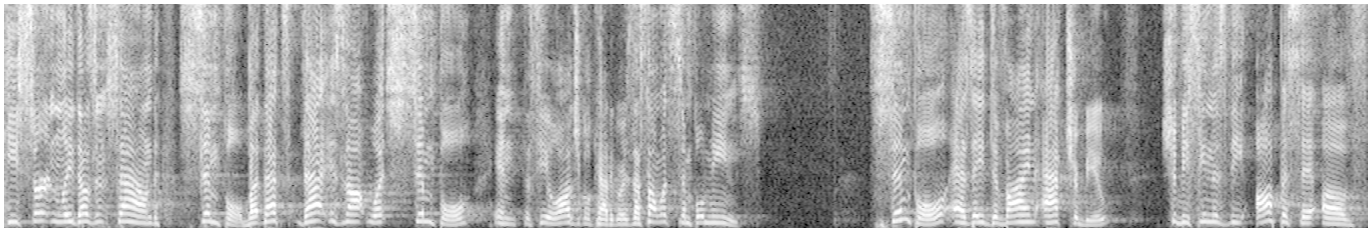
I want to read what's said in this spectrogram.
He certainly doesn't sound simple. But that's, that is not what simple in the theological categories, that's not what simple means. Simple as a divine attribute should be seen as the opposite of,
